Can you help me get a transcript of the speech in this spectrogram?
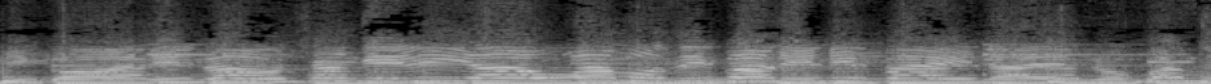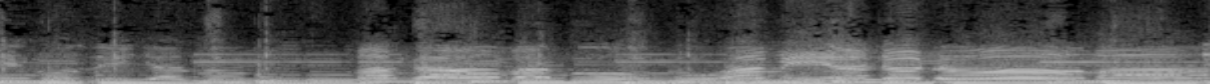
Mikoani twaushangilia uamuzi, kwani ni faida yetu kwa siku zijazo. Makao makuu kuhamia Dodoma.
